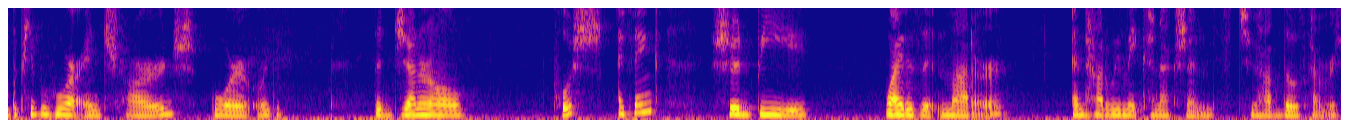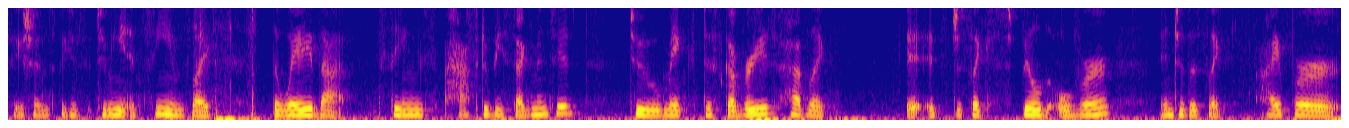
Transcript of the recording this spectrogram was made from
the people who are in charge or or the the general push, I think, should be why does it matter and how do we make connections to have those conversations because to me it seems like the way that things have to be segmented to make discoveries have like it, it's just like spilled over into this like hyper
